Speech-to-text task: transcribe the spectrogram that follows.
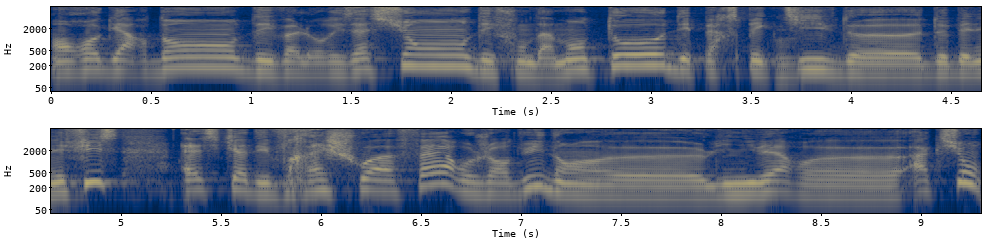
en regardant des valorisations, des fondamentaux, des perspectives de, bénéfices, est-ce qu'il y a des vrais choix à faire aujourd'hui dans euh, l'univers euh, action,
